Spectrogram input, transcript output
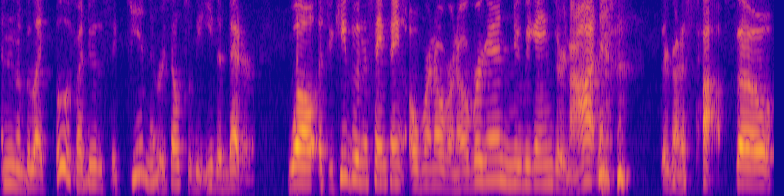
and then they'll be like, oh, if I do this again, the results will be even better. Well, if you keep doing the same thing over and over and over again, newbie gains or not, they're going to stop. So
